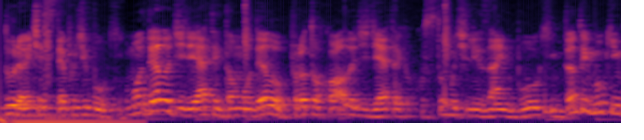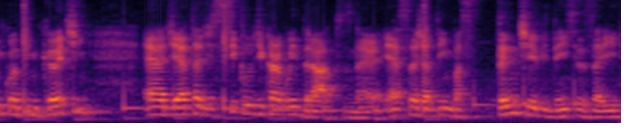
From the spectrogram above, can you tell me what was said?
durante esse tempo de booking. O modelo de dieta, então, o modelo protocolo de dieta que eu costumo utilizar em booking, tanto em booking quanto em cutting, é a dieta de ciclo de carboidratos, né? Essa já tem bastante evidências aí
